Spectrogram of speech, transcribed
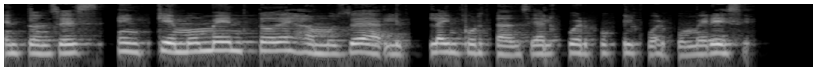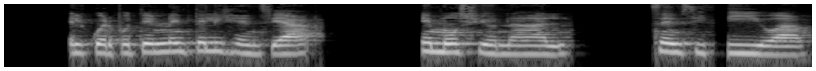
Entonces, ¿en qué momento dejamos de darle la importancia al cuerpo que el cuerpo merece? El cuerpo tiene una inteligencia emocional, sensitiva,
